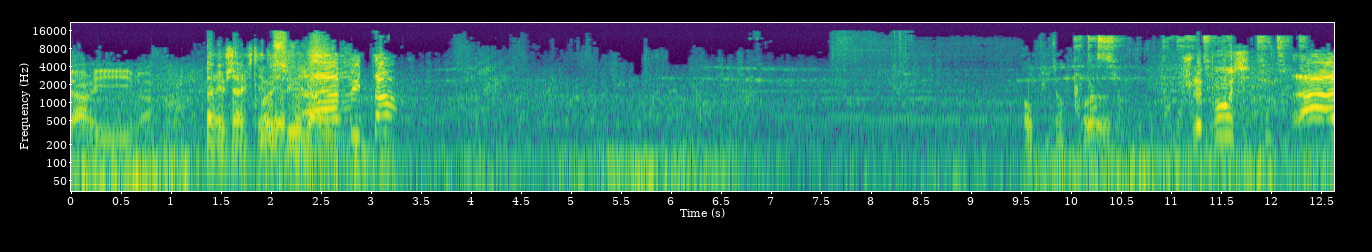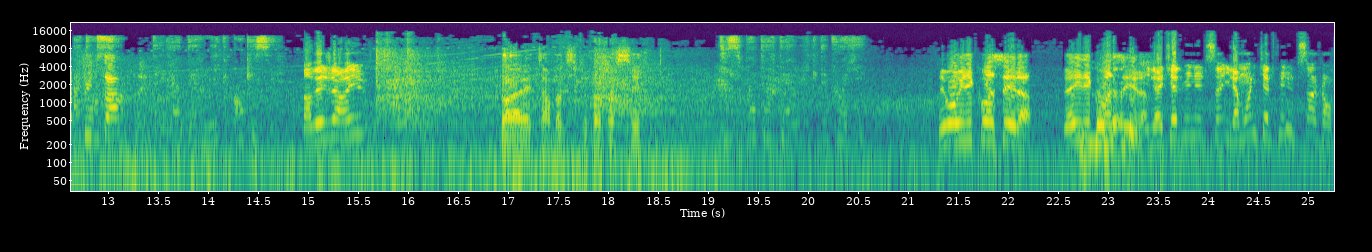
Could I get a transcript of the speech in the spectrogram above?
J'arrive. J'arrive, j'arrive, t'aider. J'arrive. ah, putain Oh putain. Oh là. Je le pousse. Ah putain. Attendez, j'arrive. Dans la letterbox, il peut pas passer. Dissipateur thermique déployé. C'est bon, il est coincé là Là, il est coincé là Il a 4 minutes 5, il a moins de 4 minutes 50.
